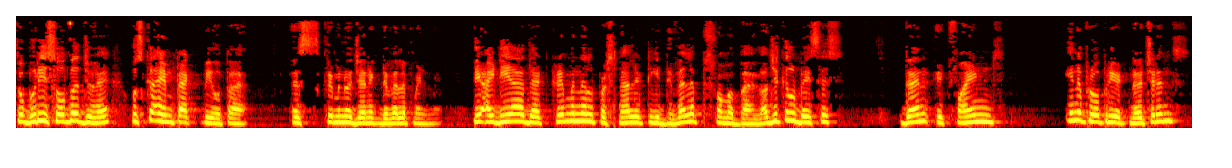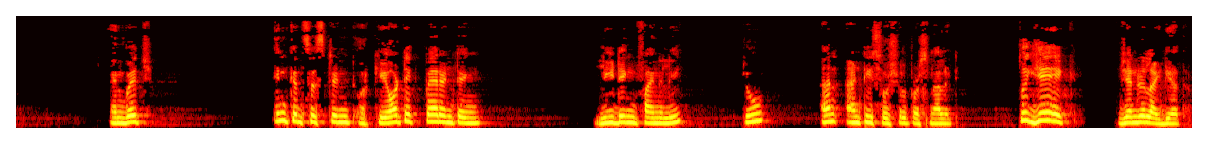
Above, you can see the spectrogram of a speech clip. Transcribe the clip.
تو بری صحبت جو ہے، اس کا امپیکٹ بھی ہوتا ہے اس کرمنوجینک ڈیولپمنٹ میں. The idea that criminal personality develops from a biological basis then it find inappropriate nurturance in which inconsistent or chaotic parenting leading finally to an antisocial personality. تو یہ ایک جنرل آئیڈیا تھا۔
